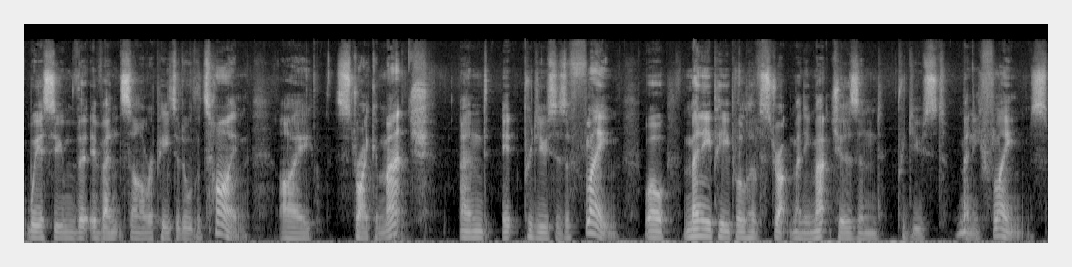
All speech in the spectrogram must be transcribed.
we assume that events are repeated all the time. I strike a match, and it produces a flame. Well, many people have struck many matches and produced many flames.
